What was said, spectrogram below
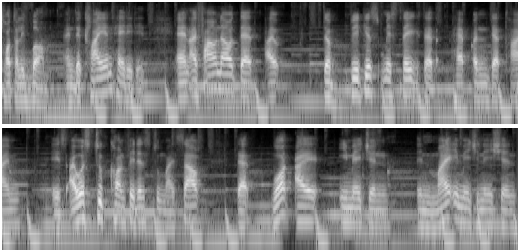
totally bomb and the client hated it and i found out that i the biggest mistake that happened that time is i was too confident to myself that what i imagine in my imagination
